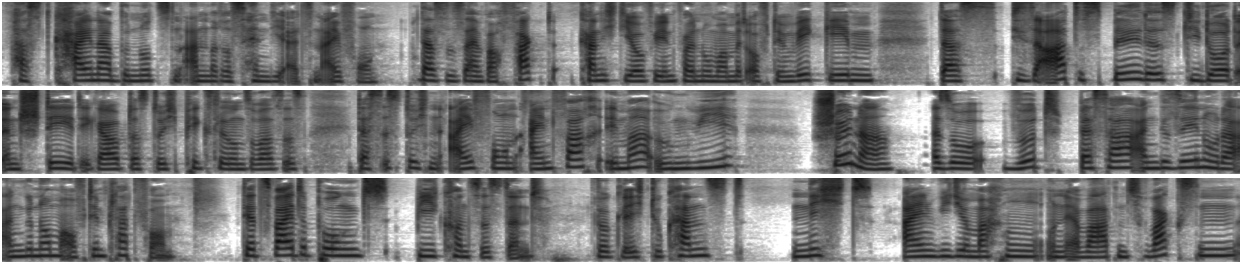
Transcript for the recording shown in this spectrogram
Fast keiner benutzt ein anderes Handy als ein iPhone. Das ist einfach Fakt, kann ich dir auf jeden Fall nur mal mit auf den Weg geben, dass diese Art des Bildes, die dort entsteht, egal ob das durch Pixel und sowas ist, das ist durch ein iPhone einfach immer irgendwie schöner. Also wird besser angesehen oder angenommen auf den Plattformen. Der zweite Punkt, be consistent. Wirklich, du kannst nicht ein Video machen und erwarten zu wachsen.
